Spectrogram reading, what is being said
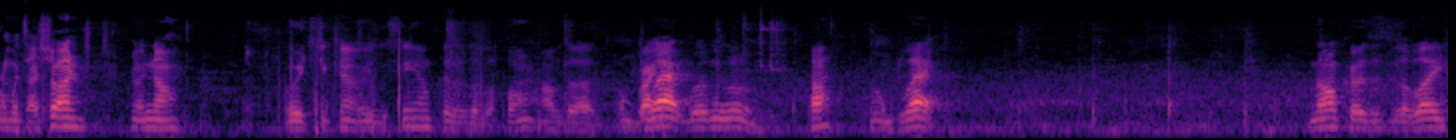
I'm with Tashawn right now. Which you can't really see him because of the phone, of the I'm bright- black, bro. No. Huh? I'm black. No, because it's the light.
